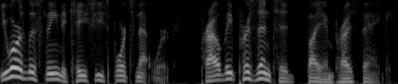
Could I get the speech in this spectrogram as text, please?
You are listening to KC Sports Network, proudly presented by Emprise Bank.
